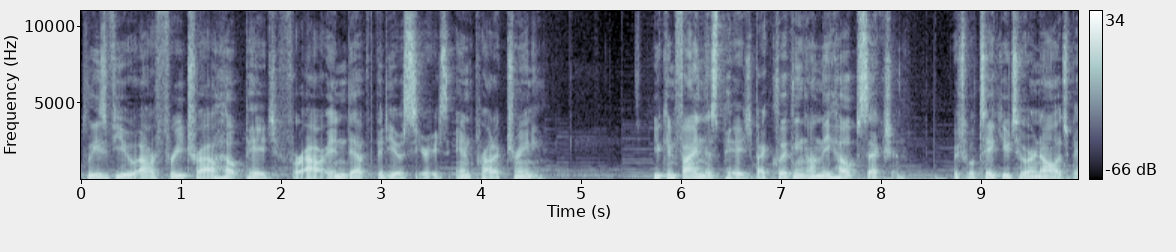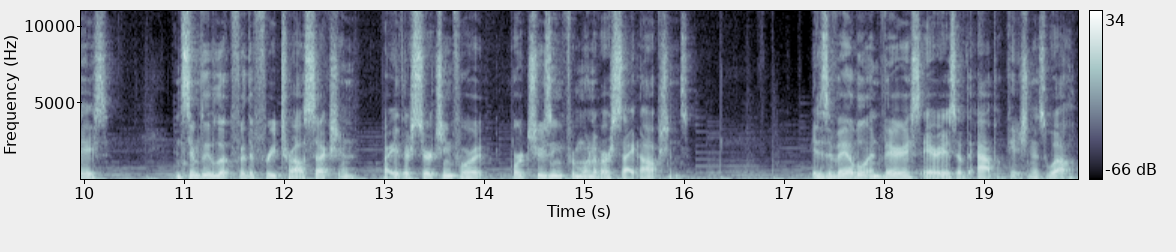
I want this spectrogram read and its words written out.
Please view our free trial help page for our in-depth video series and product training. You can find this page by clicking on the Help section, which will take you to our knowledge base, and simply look for the free trial section by either searching for it or choosing from one of our site options. It is available in various areas of the application as well,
